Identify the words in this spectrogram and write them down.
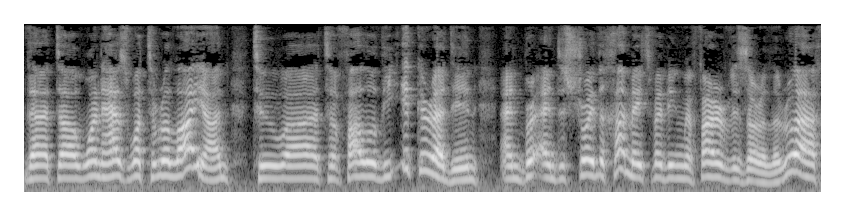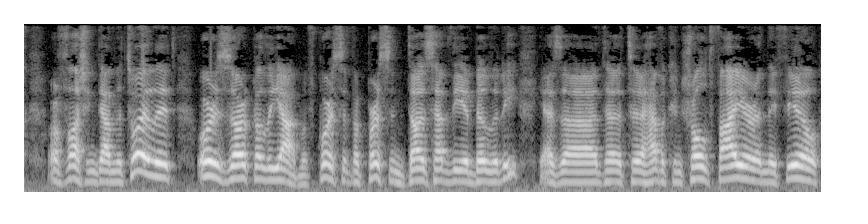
that uh, one has what to rely on to uh, to follow the ikaradin and and destroy the chametz by being mefar v'zor leruach or flushing down the toilet or zarka liyam. Of course, if a person does have the ability as to, to have a controlled fire and they feel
